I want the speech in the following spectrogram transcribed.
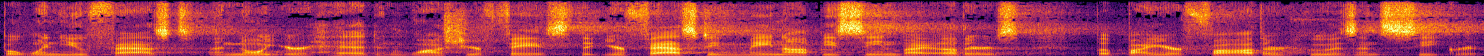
But when you fast, anoint your head and wash your face, that your fasting may not be seen by others, but by your Father who is in secret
